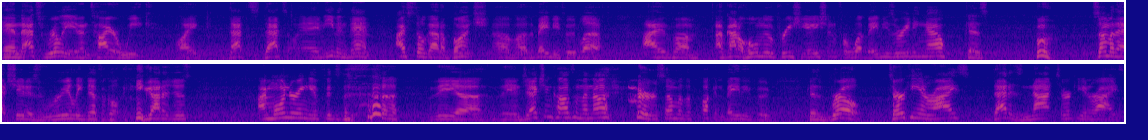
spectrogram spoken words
And that's really an entire week. Like that's that's and even then I've still got a bunch of uh, the baby food left. I've um, I've got a whole new appreciation for what babies are eating now because some of that shit is really difficult. you gotta just I'm wondering if it's the the uh, the injection causing the nausea or some of the fucking baby food. Because bro, turkey and rice, that is not turkey and rice.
